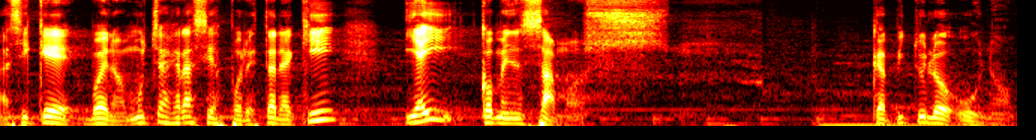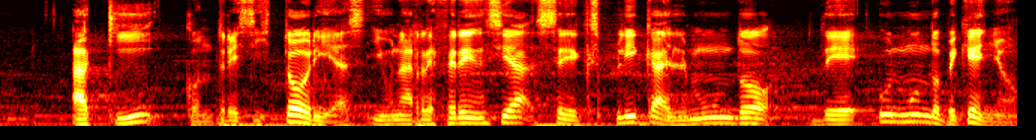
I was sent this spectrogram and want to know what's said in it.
Así que, bueno, muchas gracias por estar aquí y ahí comenzamos. Capítulo 1. Aquí, con tres historias y una referencia, se explica el mundo de Un Mundo Pequeño,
